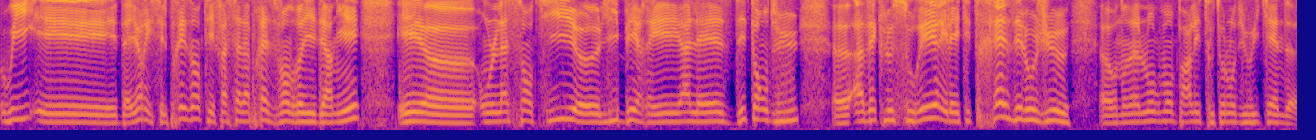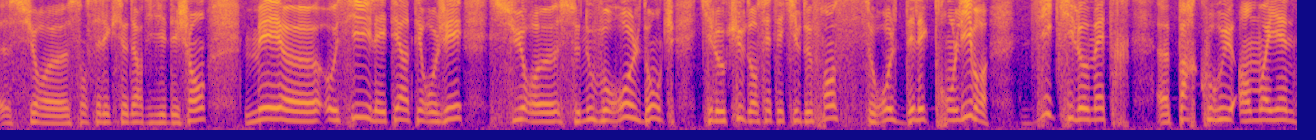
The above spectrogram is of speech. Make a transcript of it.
Oui, et d'ailleurs, il s'est présenté face à la presse vendredi dernier et euh, on l'a senti euh, libéré, à l'aise, détendu, euh, avec le sourire. Il a été très élogieux. on en a longuement parlé tout au long du week-end sur son sélectionneur Didier Deschamps, mais aussi il a été interrogé sur ce nouveau rôle qu'il occupe dans cette équipe de France, ce rôle d'électron libre 10 km euh, parcourus en moyenne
